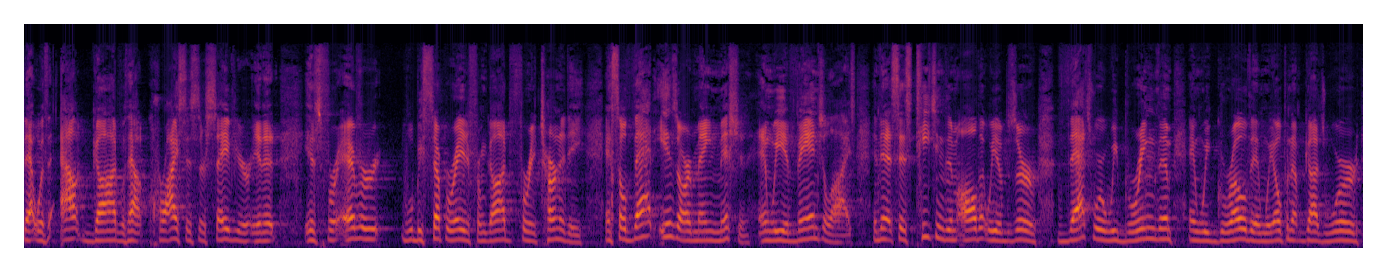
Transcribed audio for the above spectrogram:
that without God, without Christ as their Savior in it, is forever will be separated from God for eternity. And so that is our main mission. And we evangelize. And then it says, teaching them all that we observe. That's where we bring them and we grow them. We open up God's word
